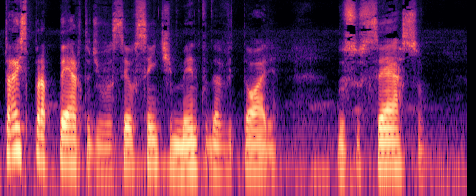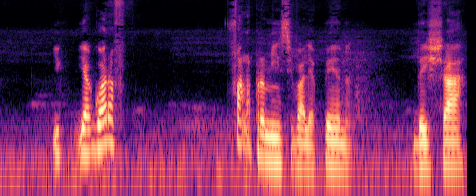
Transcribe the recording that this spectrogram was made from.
Traz para perto de você o sentimento da vitória, do sucesso. E, e agora fala para mim se vale a pena deixar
